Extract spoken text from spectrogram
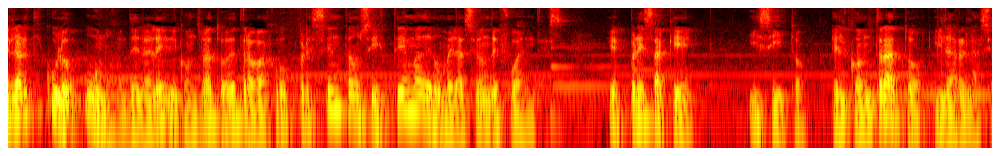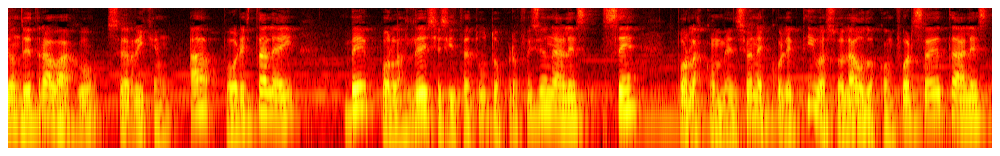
El artículo 1 de la Ley de Contrato de Trabajo presenta un sistema de numeración de fuentes. Expresa que, y cito, el contrato y la relación de trabajo se rigen A por esta ley, B por las leyes y estatutos profesionales, C por las convenciones colectivas o laudos con fuerza de tales,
